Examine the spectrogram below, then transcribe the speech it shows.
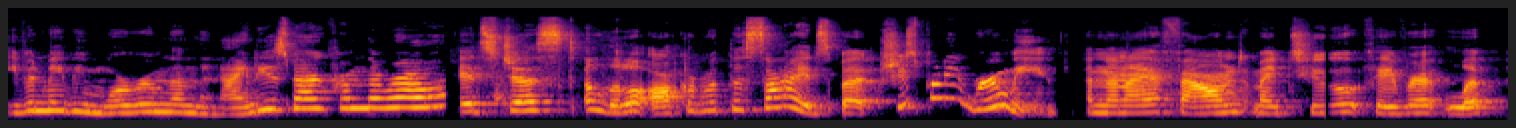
even maybe more room than the 90s bag from the row. It's just a little awkward with the sides, but she's pretty roomy. And then I have found my two favorite lip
